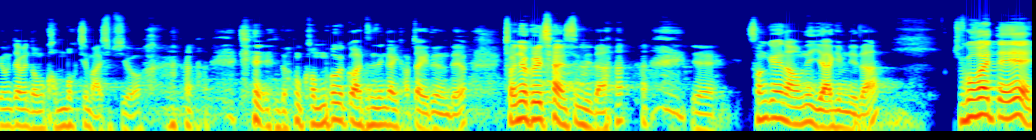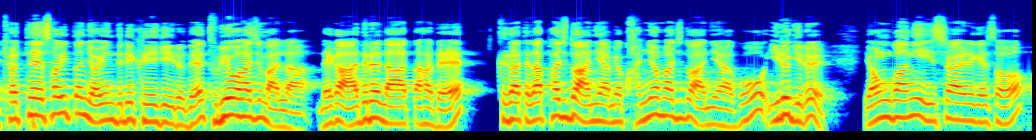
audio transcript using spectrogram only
병자면 너무 겁먹지 마십시오. 너무 겁먹을 것 같은 생각이 갑자기 드는데요. 전혀 그렇지 않습니다. 예, 성경에 나오는 이야기입니다. 죽어갈 때에 곁에 서 있던 여인들이 그에게 이르되 두려워하지 말라. 내가 아들을 낳았다 하되 그가 대답하지도 아니하며 관념하지도 아니하고 이르기를 영광이 이스라엘에게서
